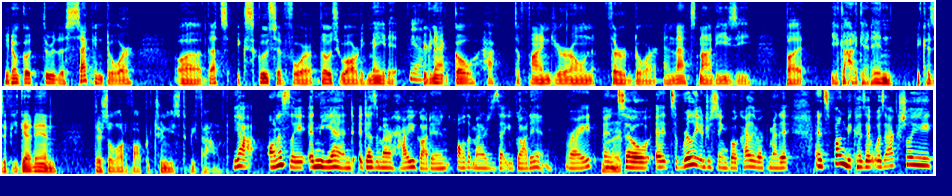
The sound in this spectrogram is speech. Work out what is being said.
You don't go through the second door. Uh, that's exclusive for those who already made it. Yeah. You're gonna go have to find your own third door, and that's not easy. But you got to get in because if you get in, there's a lot of opportunities to be found. Yeah, honestly, in the end, it doesn't matter how you got in. All that matters is that you got in, right? And so it's a really interesting book. Highly recommend it. And it's fun because it was actually,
